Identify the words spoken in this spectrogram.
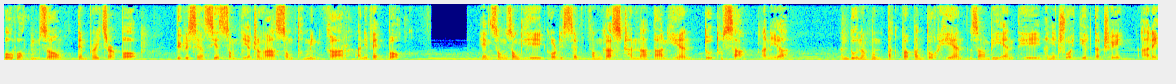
boruak lum song temperature po degree celsius som ni atanga som thumin kar ani vek bok. Heng song song hi cordyceps fungus than a tan hian du thu sam ania an du na mun tak va pan tor hian zombie ant hi ani hruai tir ta thin ani.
